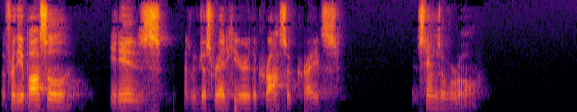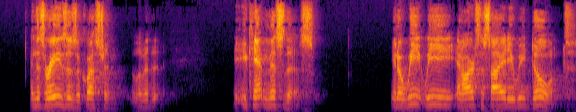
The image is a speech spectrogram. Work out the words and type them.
But for the apostle, it is, as we've just read here, the cross of Christ that stands over all. And this raises a question, beloved. You can't miss this. You know, we, we in our society, we don't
